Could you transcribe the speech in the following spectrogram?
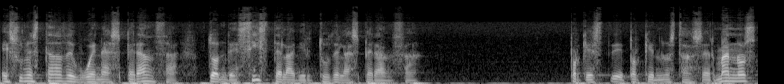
es un estado de buena esperanza, donde existe la virtud de la esperanza. Porque, este, porque nuestros hermanos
